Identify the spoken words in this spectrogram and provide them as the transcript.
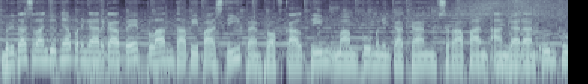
Berita selanjutnya pendengar KP pelan tapi pasti Pemprov Kaltim mampu meningkatkan serapan anggaran untuk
